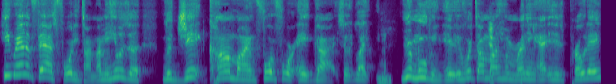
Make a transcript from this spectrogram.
he ran a fast 40 time. I mean, he was a legit combine 448 guy. So like mm-hmm. you're moving. If, if we're talking about him running at his pro day,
